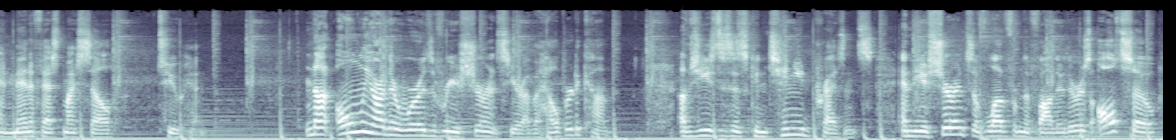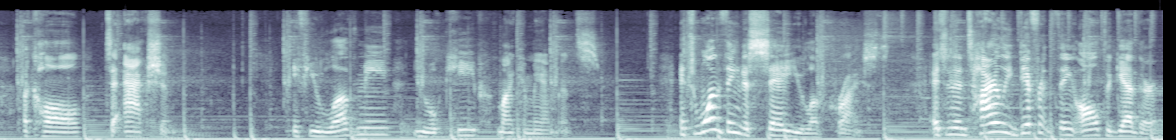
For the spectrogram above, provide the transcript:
and manifest myself to him. Not only are there words of reassurance here of a helper to come, of Jesus' continued presence, and the assurance of love from the Father, there is also a call to action. If you love me, you will keep my commandments. It's one thing to say you love Christ. It's an entirely different thing altogether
